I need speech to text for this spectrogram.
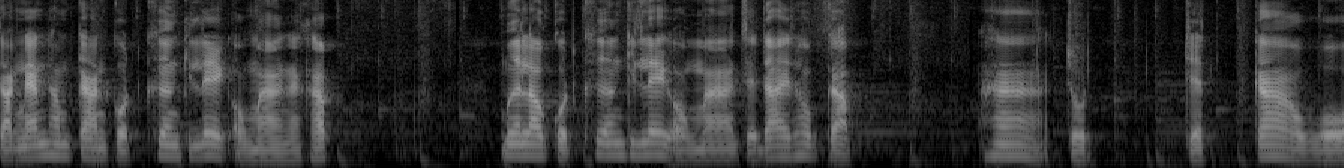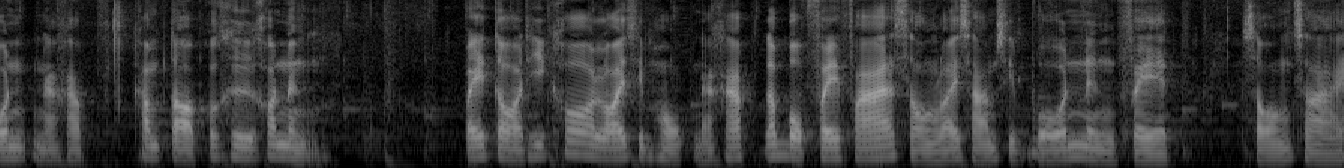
จากนั้นทำการกดเครื่องคิดเลขออกมานะครับ เมื่อเรากดเครื่องคิดเลขออกมาจะได้เท่ากับ 5.79 โวลต์นะครับ คำตอบก็คือข้อ 1 ไปต่อที่ข้อ 116 นะครับ ระบบไฟฟ้า 230 โวลต์ 1 เฟส 2 สาย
